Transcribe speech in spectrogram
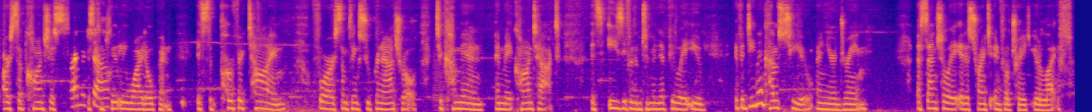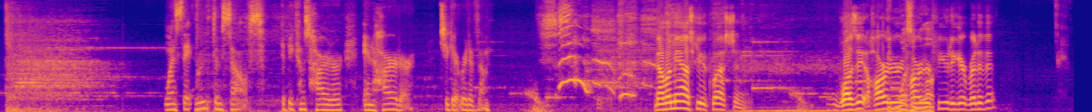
our subconscious is completely wide open. It's the perfect time for something supernatural to come in and make contact. It's easy for them to manipulate you. If a demon comes to you in your dream, essentially it is trying to infiltrate your life. Once they root themselves, it becomes harder and harder to get rid of them. Now let me ask you a question. Was it harder and harder long. for you to get rid of it?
